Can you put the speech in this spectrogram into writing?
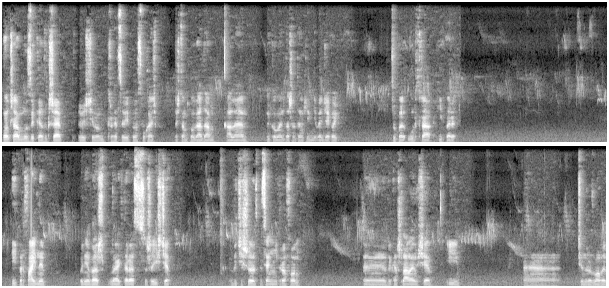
włączam muzykę w grze, żebyście mogli trochę sobie posłuchać. Coś tam pogadam, ale komentarz na ten film nie będzie jakoś super, ultra, hiper hiper fajny, ponieważ, no jak teraz słyszeliście, wyciszyłem specjalnie mikrofon, yy, wykaszlałem się i yy, rozmowy.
